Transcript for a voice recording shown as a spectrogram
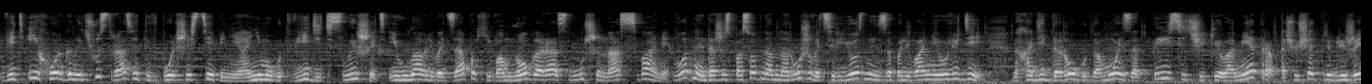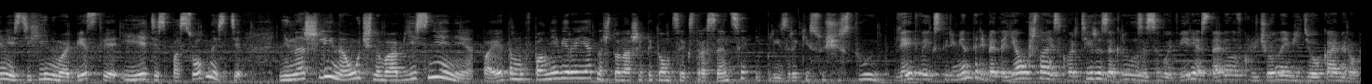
Ведь их органы чувств развиты в большей степени. Они могут видеть, слышать и улавливать запахи во много раз лучше нас с вами. Животные даже способны обнаруживать серьезные заболевания у людей, находить дорогу домой за тысячи километров ощущать приближение стихийного бедствия, и эти способности не нашли научного объяснения. Поэтому вполне вероятно, что наши питомцы-экстрасенсы и призраки существуют. Для этого эксперимента, ребята, я ушла из квартиры, закрыла за собой дверь и оставила включенной видеокамеру.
